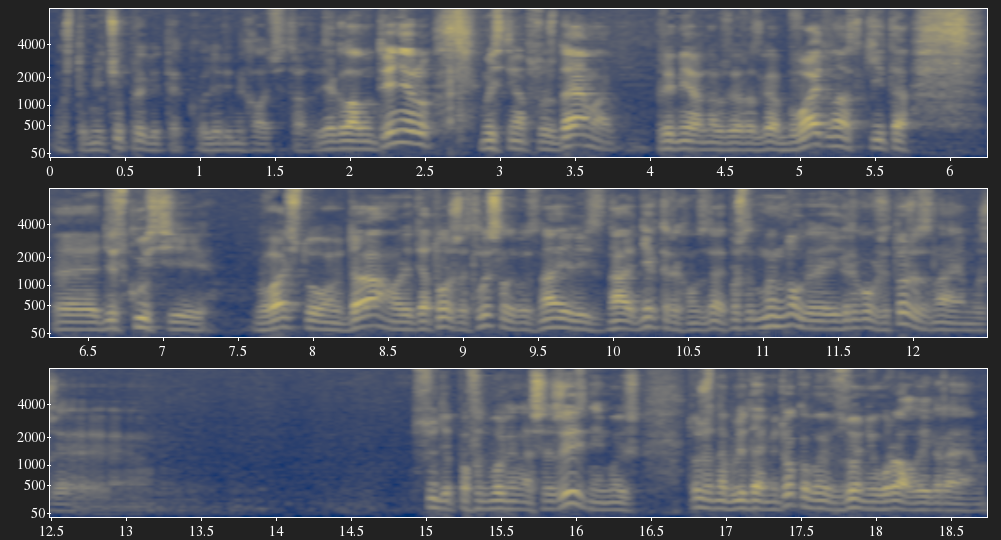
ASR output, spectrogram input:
Потому что мне что прыгать так к Валерию Михайловичу сразу. Я главному тренеру, мы с ним обсуждаем, а примерно уже разговариваем. Бывают у нас какие-то э, дискуссии, Бывает, что он, да, он говорит, я тоже слышал, его знаю или знаю, некоторых он знает. Потому что мы много игроков же тоже знаем уже, судя по футбольной нашей жизни, мы же тоже наблюдаем, не только мы в зоне Урала играем,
